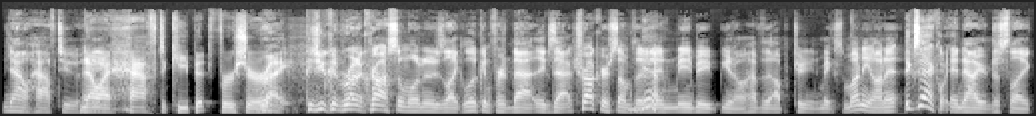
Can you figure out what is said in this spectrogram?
Now have to now I have to keep it for sure. right because you could run across someone who's like looking for that exact truck or something, Yeah. and maybe you know have the opportunity to make some money on it, Exactly. and now you're just like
